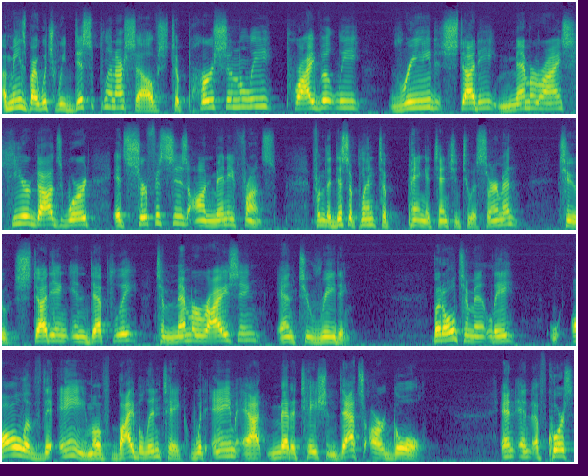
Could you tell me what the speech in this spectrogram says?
a means by which we discipline ourselves to personally, privately read, study, memorize, hear God's word. It surfaces on many fronts from the discipline to paying attention to a sermon, to studying in depthly, to memorizing, and to reading. But ultimately, all of the aim of Bible intake would aim at meditation. That's our goal. And, and of course,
